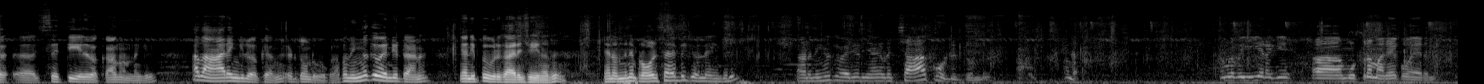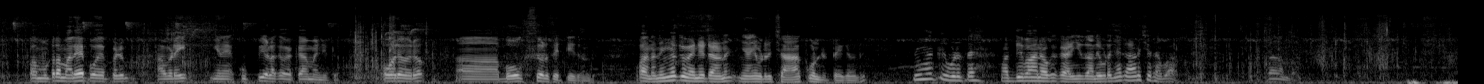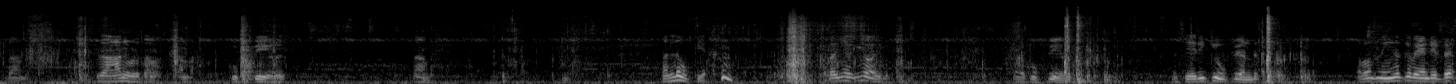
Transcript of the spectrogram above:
സെറ്റ് ചെയ്ത് വെക്കാമെന്നുണ്ടെങ്കിൽ അത് ആരെങ്കിലുമൊക്കെ അങ്ങ് എടുത്തുകൊണ്ട് പോകും അപ്പോൾ നിങ്ങൾക്ക് വേണ്ടിയിട്ടാണ് ഞാനിപ്പോൾ ഒരു കാര്യം ചെയ്യുന്നത്. ഞാൻ ഒന്നിനെ പ്രോത്സാഹിപ്പിക്കുമല്ല എങ്കിലും ആണ് നിങ്ങൾക്ക് വേണ്ടിയിട്ട് ഞാനിവിടെ ചാക്ക് കൊണ്ടിട്ടുണ്ട്. നമ്മളിപ്പോൾ ഈ ഇടയ്ക്ക് മുട്ട മലയിൽ പോയായിരുന്നു. അപ്പോൾ മുട്ര മലയിൽ പോയപ്പോഴും അവിടെ ഇങ്ങനെ കുപ്പികളൊക്കെ വെക്കാൻ വേണ്ടിയിട്ട് ഓരോരോ ബോക്സുകൾ സെറ്റ് ചെയ്തിട്ടുണ്ട്. അപ്പോൾ അല്ല നിങ്ങൾക്ക് വേണ്ടിയിട്ടാണ് ഞാൻ ഇവിടെ ഒരു ചാക്ക് കൊണ്ടിട്ടേക്കുന്നത്. നിങ്ങൾക്ക് ഇവിടുത്തെ മദ്യപാനമൊക്കെ കഴിഞ്ഞതാണ്. ഇവിടെ ഞാൻ കാണിച്ചു തരാം ഇതാണ് ഇതാണ് ഇവിടുത്തെ കുപ്പികൾ ഇതാണ്. നല്ല കുപ്പിയാണ് കുപ്പികൾ ശരിക്കും ഉപ്പിയുണ്ട് അപ്പം നിങ്ങൾക്ക് വേണ്ടിയിട്ട്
